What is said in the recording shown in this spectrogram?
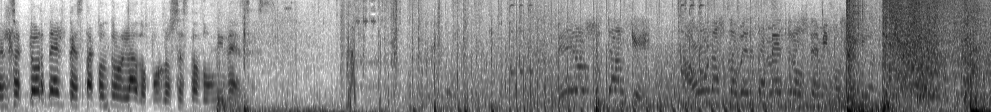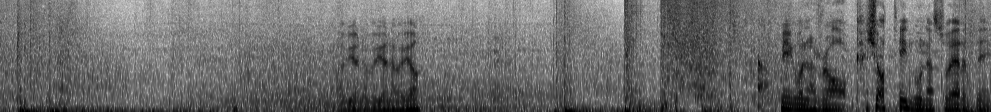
El sector delta está controlado por los estadounidenses. Veo su tanque a unos 90 metros de mi posición. No vio, no vio, no vio. Ah, pego en la roca. Yo tengo una suerte.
